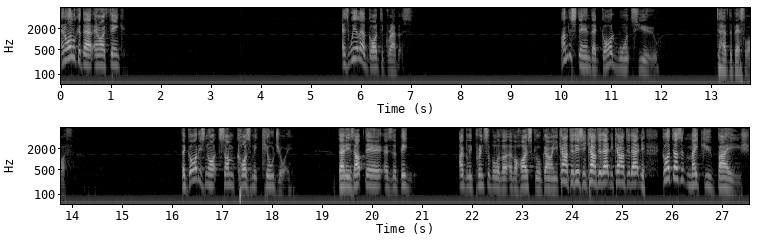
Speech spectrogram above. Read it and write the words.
And I look at that and I think, as we allow God to grab us, understand that God wants you to have the best life. That God is not some cosmic killjoy that is up there as the big ugly principal of a, of a high school going, you can't do this, and you can't do that, and you can't do that. And you... God doesn't make you beige.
